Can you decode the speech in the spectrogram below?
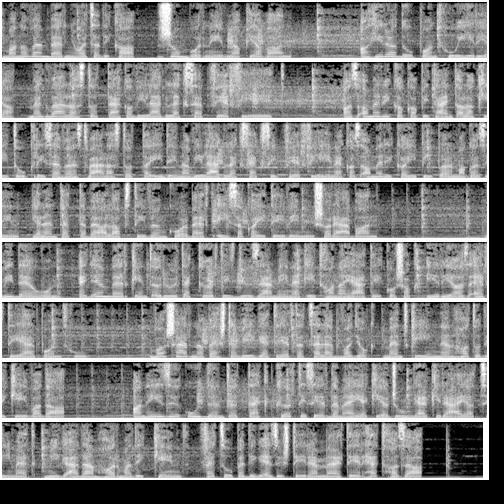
Ma november 8-a, Zsombor névnapja van. A hiradó.hu írja, megválasztották a világ legszebb férfiét. Az Amerika kapitányt alakító Chris Evans-t választotta idén a világ legszexibb férfiének az amerikai People magazin, jelentette be a lap Stephen Colbert éjszakai tévéműsorában. Videón, egy emberként örültek Curtis győzelmének itthon a játékosok, írja az rtl.hu. Vasárnap este véget ért a Celeb vagyok, ment ki innen hatodik évada. A nézők úgy döntöttek, Curtis érdemelje ki a dzsungel királya címet, míg Ádám harmadikként, Fecó pedig ezüstéremmel térhet haza.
